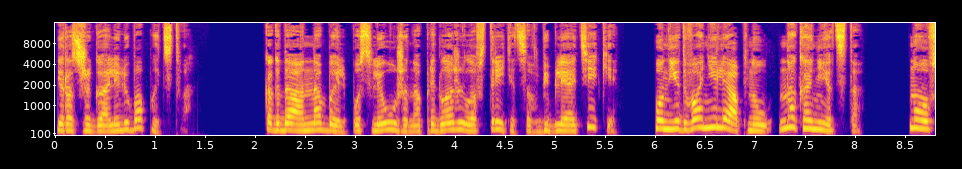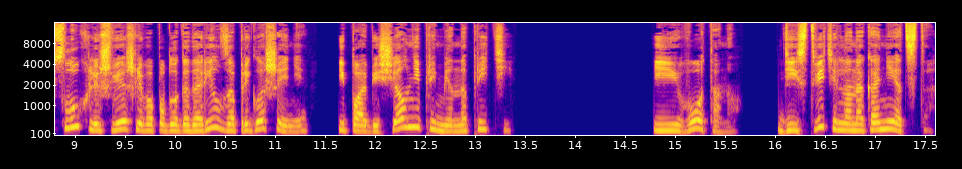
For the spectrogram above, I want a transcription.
и разжигали любопытство. Когда Аннабель после ужина предложила встретиться в библиотеке, он едва не ляпнул «наконец-то», но вслух лишь вежливо поблагодарил за приглашение и пообещал непременно прийти. И вот оно, Действительно, наконец-то.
